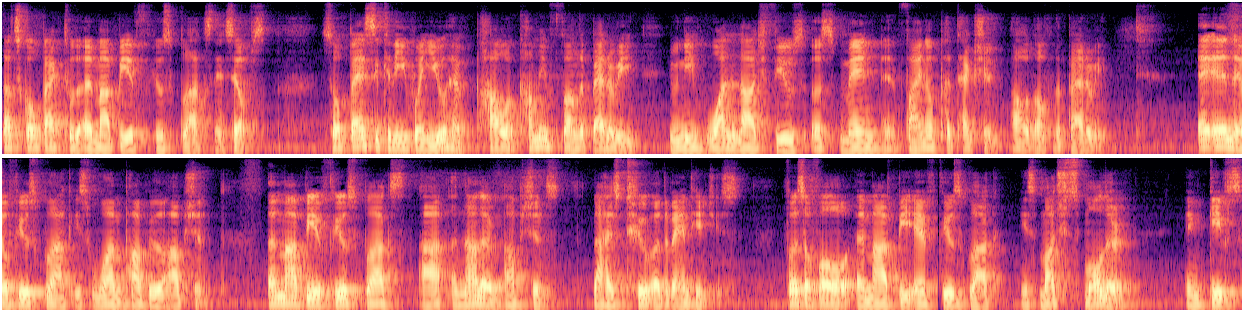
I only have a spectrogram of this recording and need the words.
let's go back to the MRBF fuse blocks themselves. So basically, when you have power coming from the battery, you need one large fuse as main and final protection out of the battery. ANL fuse block is one popular option MRBF fuse blocks are another option that has two advantages. First of all, MRBF fuse block is much smaller and gives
